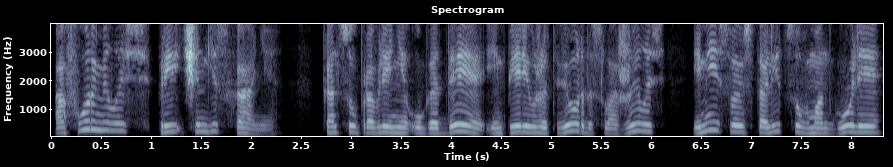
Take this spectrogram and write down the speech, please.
оформилась при Чингисхане. К концу правления Угадея империя уже твердо сложилась имея свою столицу в Монголии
